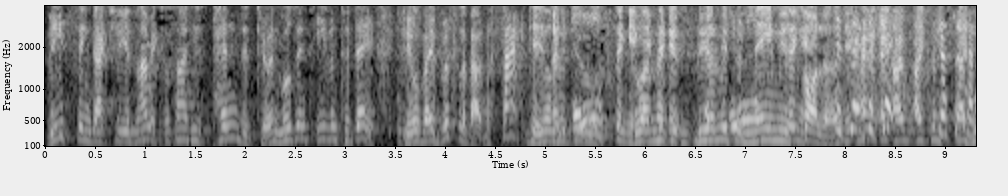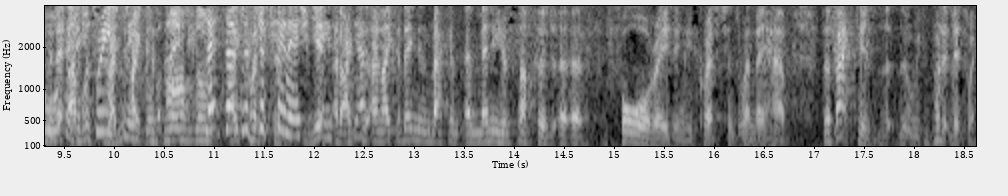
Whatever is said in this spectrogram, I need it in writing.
These things actually Islamic societies tended to, and Muslims even today, feel very brittle about. The fact is, and to, all singing... Do you want me to, do you want me to name you scholars? Just let, just let, I, I could, just let Douglas finish, briefly. I, could name, let Douglas just finish, Yes, and I, could, and I could name them back, and, and many have suffered uh, uh, for raising these questions when they have. The fact is that, that we can put it this way,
